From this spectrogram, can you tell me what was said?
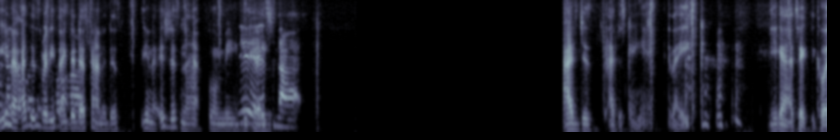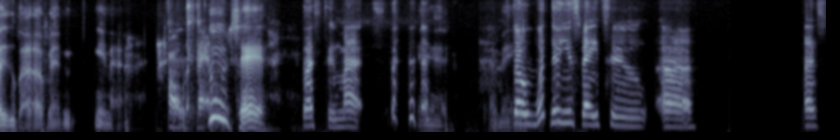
you know, I just really think that that's kind of just, you know, it's just not for me yeah, because it's not. I just, I just can't. Like, you gotta take the clothes off, and you know, All of that. whew, yeah, That's too much. yeah. I mean, So, what do you say to uh us?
